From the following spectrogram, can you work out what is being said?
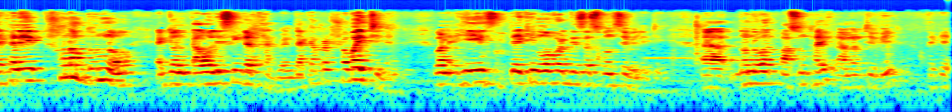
যেখানে সুনামধন্য একজন কাওয়ালি সিঙ্গার থাকবেন, যাকে আপনারা সবাই চিনেন। মানে he is taking over this responsibility ধন্যবাদ মাসুম ভাই, রান্নার টিভি থেকে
